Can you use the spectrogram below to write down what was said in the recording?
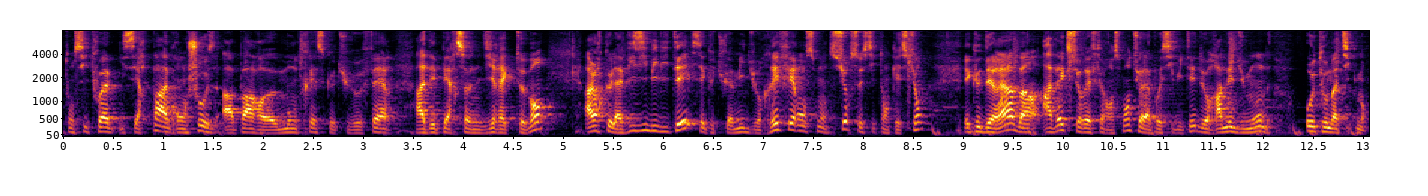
ton site web ne sert pas à grand chose à part euh, montrer ce que tu veux faire à des personnes directement. Alors que la visibilité, c'est que tu as mis du référencement sur ce site en question et que derrière, ben, avec ce référencement, tu as la possibilité de ramener du monde automatiquement.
